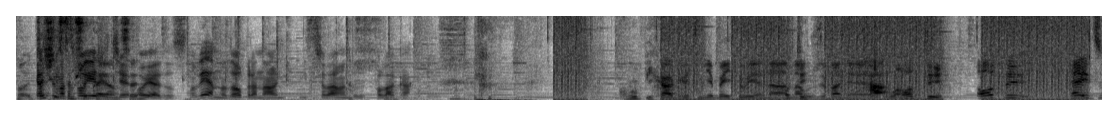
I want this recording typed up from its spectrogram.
No, też Każdy ma jestem swoje szukający. życie. O Jezus, no wiem, no dobra, no ale nie strzelałem do Polaka. Głupi Hagrid mnie bejtuje na, O na ty. używanie A, O ty! O ty! Hej, co...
